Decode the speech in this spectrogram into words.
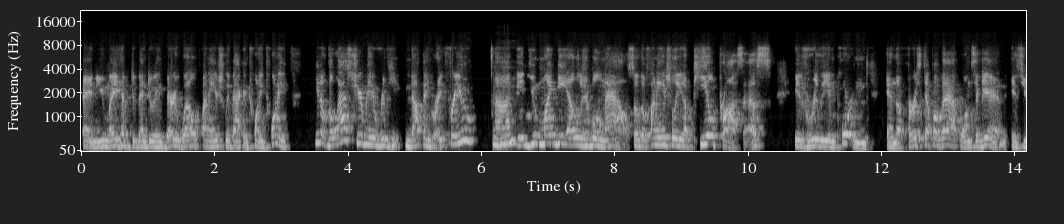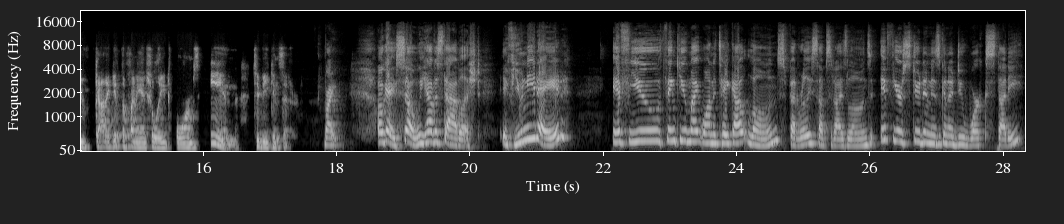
and you may have been doing very well financially back in 2020, you know, the last year may have really not been great for you. Uh, mm-hmm. Uh, and you might be eligible now. So the financial aid appeal process is really important. And the first step of that, once again, is you've got to get the financial aid forms in to be considered. Right. Okay. So we have established if you need aid, if you think you might want to take out loans, federally subsidized loans, if your student is going to do work study,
